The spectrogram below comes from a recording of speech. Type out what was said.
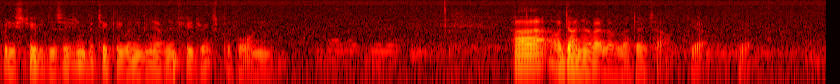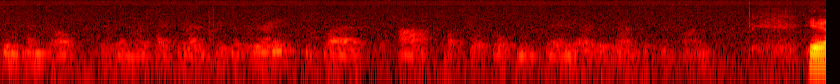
pretty stupid decision, particularly when you've been having a few drinks beforehand. Did they look to the rescue? Uh, I don't know that level of detail, yeah. Just in terms of the general safety around Christmas, are there any particular uh, hotspots or concern areas around Christmas time? Yeah,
